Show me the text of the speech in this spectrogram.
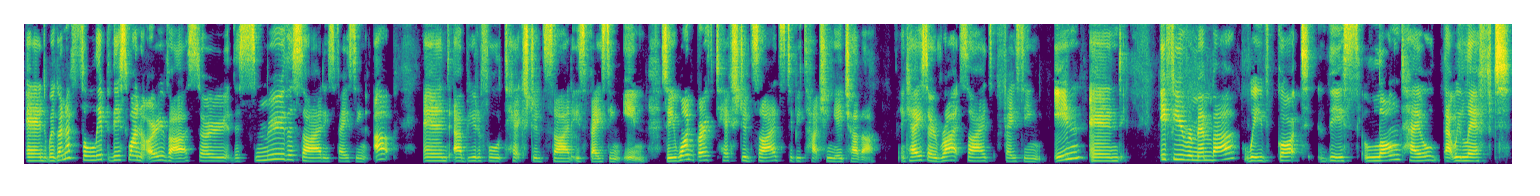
And we're going to flip this one over so the smoother side is facing up and our beautiful textured side is facing in. So you want both textured sides to be touching each other. Okay, so right sides facing in and if you remember, we've got this long tail that we left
